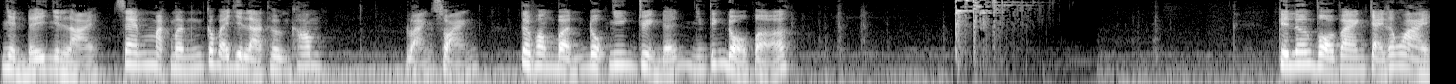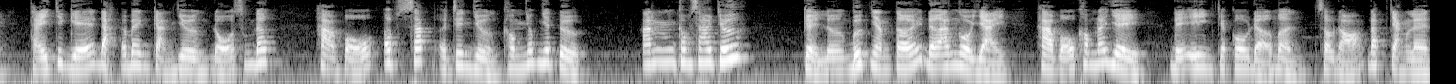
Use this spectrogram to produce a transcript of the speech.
Nhìn đi nhìn lại, xem mặt mình có vẻ gì là thường không? loãng soạn, từ phòng bệnh đột nhiên truyền đến những tiếng đổ vỡ. Kỳ lương vội vàng chạy ra ngoài, thấy chiếc ghế đặt ở bên cạnh giường đổ xuống đất. Hạ vỗ ấp sắp ở trên giường không nhúc nhích được. Anh không sao chứ? Kỳ lương bước nhanh tới đỡ anh ngồi dậy. Hạ vỗ không nói gì, để yên cho cô đỡ mình, sau đó đắp chăn lên.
